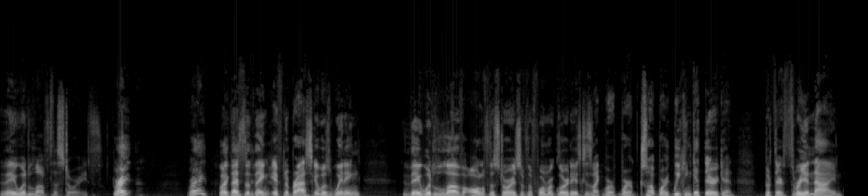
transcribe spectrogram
they would love the stories. Right? Right? Like That's the thing. If Nebraska was winning, they would love all of the stories of the former glory days because, like, we're we're so we're, we can get there again. But they're three and nine,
